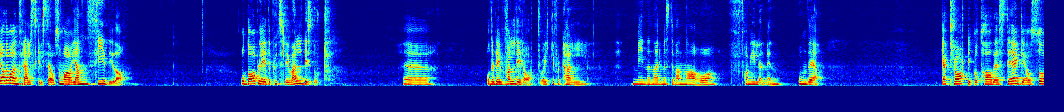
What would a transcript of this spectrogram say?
ja, det var en forelskelse som var gjensidig, da. Og da ble det plutselig veldig stort. Eh, og det ble veldig rart å ikke fortelle mine nærmeste venner og familien min om det. Jeg klarte ikke å ta det steget. Og så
